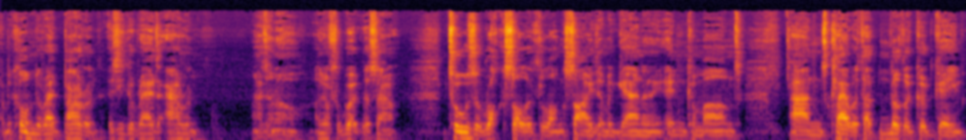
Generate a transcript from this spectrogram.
I'm calling him the Red Baron. Is he the Red Aaron? I don't know. I'm gonna have to work this out. Tozer rock solid alongside him again in, in command, and Cleworth had another good game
